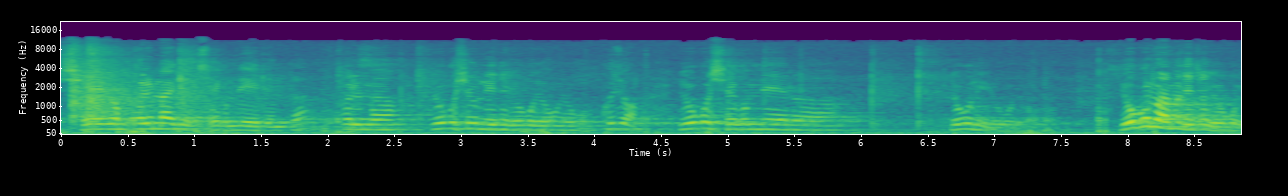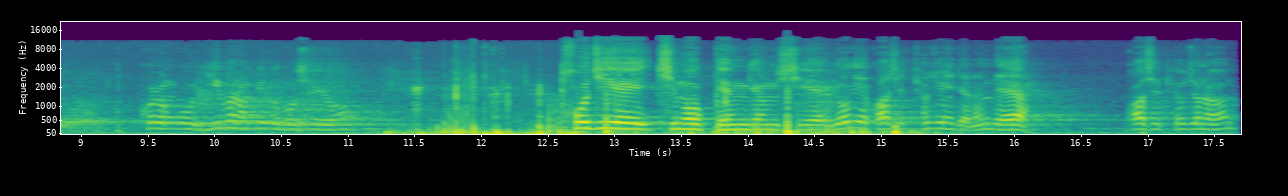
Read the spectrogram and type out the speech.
세금 얼마에 세금 내야 된다? 얼마? 요거 세금 내야 돼, 요거, 요거, 요거. 그죠? 요거 세금 내라. 요거는 요거, 요거. 요거 말면 되죠, 요거, 요거. 그럼 그 2번 한번 읽어보세요. 토지의 지목 변경 시에 요게 과세 표준이 되는데, 과세 표준은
